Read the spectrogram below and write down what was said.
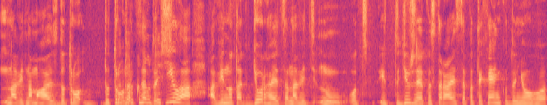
навіть намагаюсь дотро, дотронутися до тіла, а він отак дергається, навіть ну от і тоді вже якось стараюся потихеньку до нього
